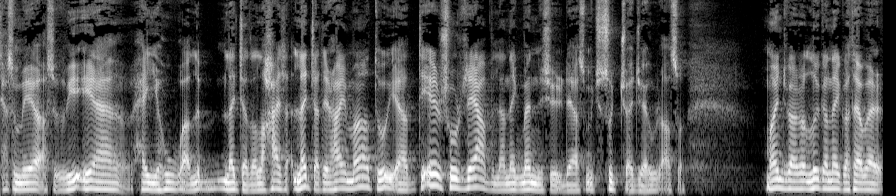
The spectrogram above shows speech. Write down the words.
det som er, altså, vi er hei i hoa, ledja til heima, tog jeg, det er så rævlig enn jeg mennesker det som ikke suttja gjør, altså. Man var lukka nek at det var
